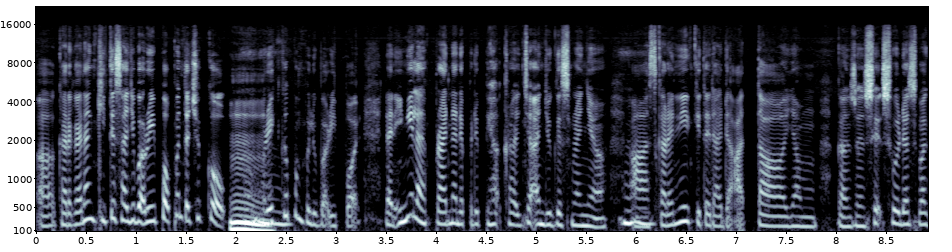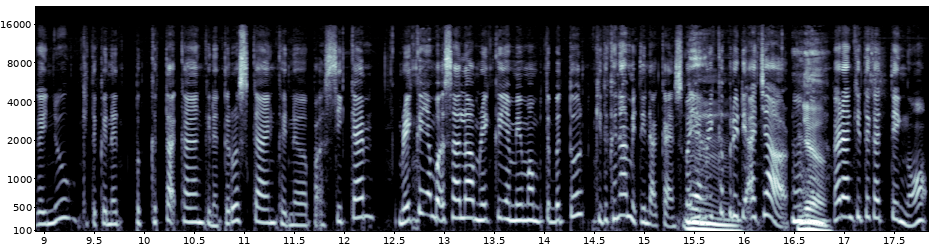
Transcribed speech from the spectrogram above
Uh, kadang-kadang kita saja buat report pun tak cukup. Hmm. mereka pun perlu buat report. Dan inilah peranan daripada pihak kerajaan juga sebenarnya. Uh, sekarang ni kita dah ada akta yang gangguan seksual dan sebagainya tu kita kena perketatkan kena teruskan kena pastikan mereka yang buat salah mereka yang memang betul-betul kita kena ambil tindakan supaya Hmm. mereka boleh diajar Ya. kadang kita kata tengok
